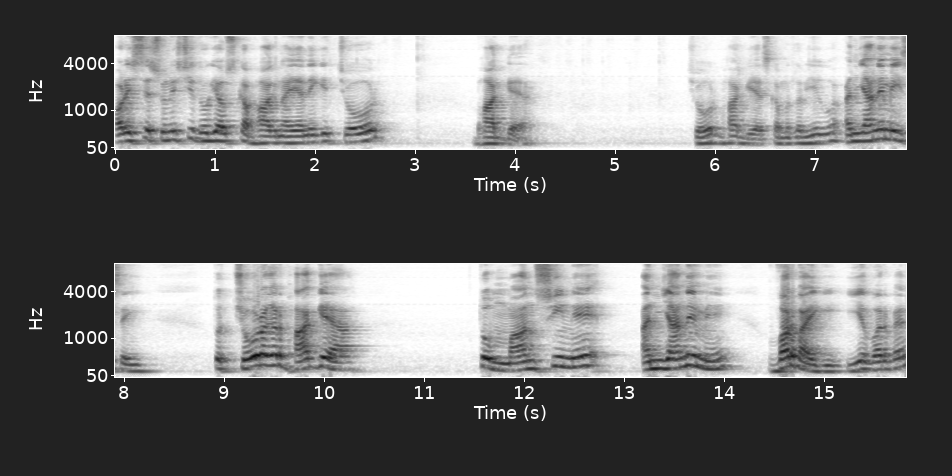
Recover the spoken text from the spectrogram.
और इससे सुनिश्चित हो गया उसका भागना, यानी कि चोर भाग गया। चोर भाग गया, इसका मतलब ये हुआ, अनजाने में ही सही। तो चोर अगर भाग गया तो मानसी ने अनजाने में वर्ब आएगी। ये वर्ब है,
